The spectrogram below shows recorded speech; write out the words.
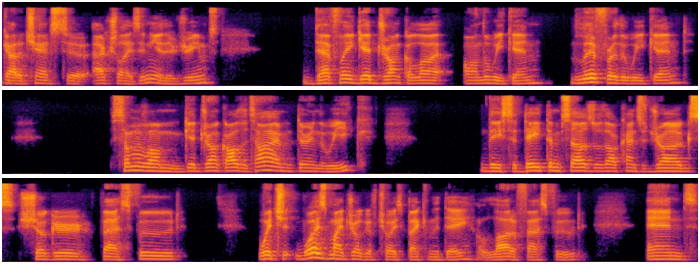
got a chance to actualize any of their dreams definitely get drunk a lot on the weekend, live for the weekend. Some of them get drunk all the time during the week. They sedate themselves with all kinds of drugs, sugar, fast food, which was my drug of choice back in the day, a lot of fast food. And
